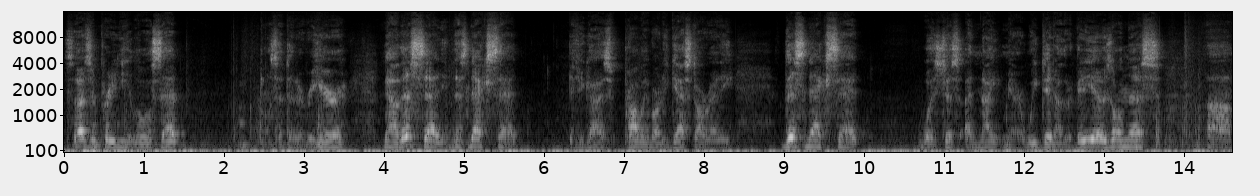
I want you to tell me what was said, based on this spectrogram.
So that's a pretty neat little set. I'll set that over here. Now this set, this next set, if you guys probably have already guessed already, this next set was just a nightmare. We did other videos on this. Um,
